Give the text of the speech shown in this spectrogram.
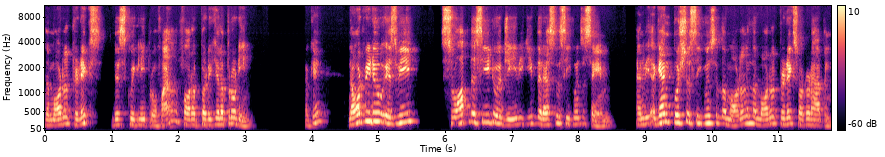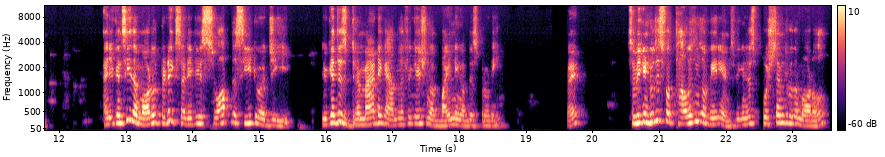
The model predicts this squiggly profile for a particular protein. Okay. Now what we do is we swap the C to a G, we keep the rest of the sequence the same, and we again push the sequence to the model and the model predicts what would happen. And you can see the model predicts that if you swap the C to a G, you get this dramatic amplification of binding of this protein, right? So we can do this for thousands of variants. We can just push them through the model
